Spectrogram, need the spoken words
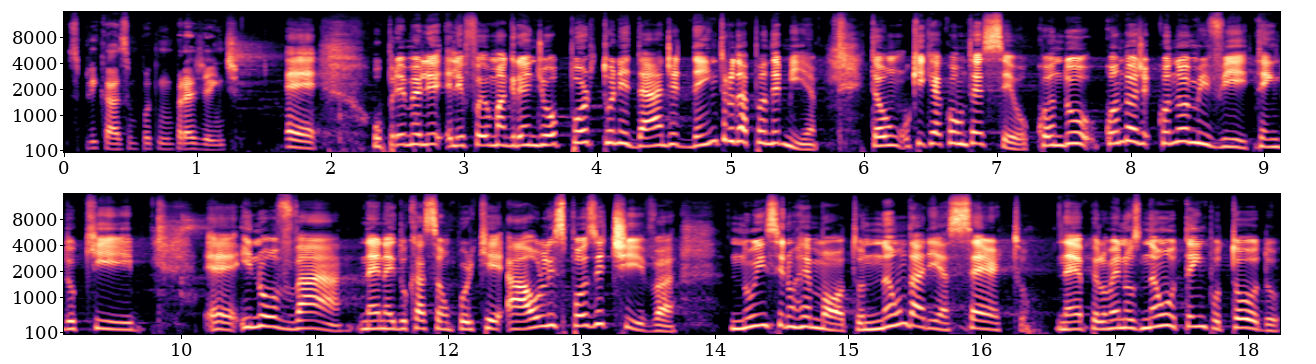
explicasse um pouquinho para a gente. É, o prêmio ele, ele, foi uma grande oportunidade dentro da pandemia. Então, o que, que aconteceu? Quando, quando, quando eu me vi tendo que é, inovar né, na educação, porque a aula expositiva no ensino remoto não daria certo, né? Pelo menos não o tempo todo.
